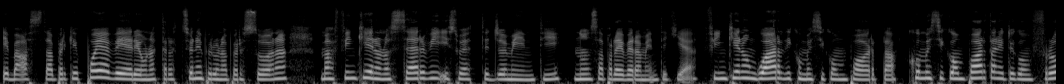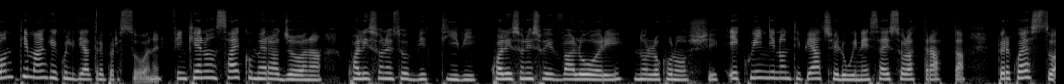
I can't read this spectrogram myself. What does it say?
e basta, perché puoi avere un'attrazione per una persona, ma finché non osservi i suoi atteggiamenti, non saprai veramente chi è. Finché non guardi come si comporta, come si comporta nei tuoi confronti, ma anche quelli di altre persone. Finché non sai come ragiona, quali sono i suoi obiettivi, quali sono i suoi valori, non lo conosci. E quindi non ti piace lui, ne sei solo attratta. Per questo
